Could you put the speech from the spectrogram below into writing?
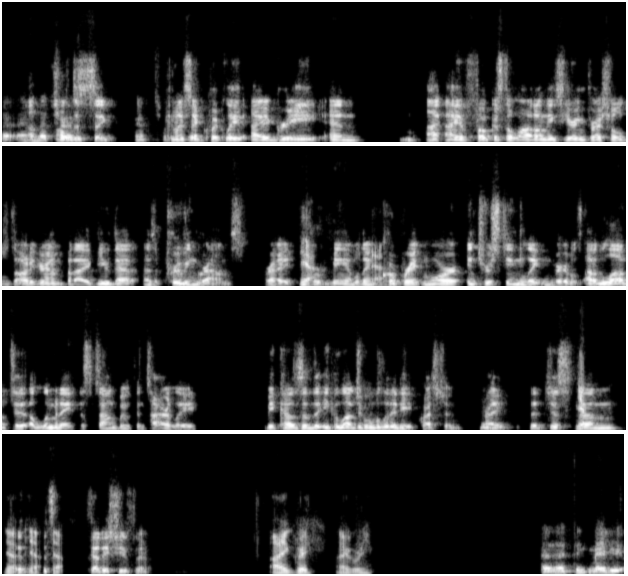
Uh, I'm not sure. I'll just say, Yeah, can I say quickly, I agree, and I, I have focused a lot on these hearing thresholds with audiogram, but I view that as a proving grounds, right? Yeah, For being able to yeah. incorporate more interesting latent variables. I would love to eliminate the sound booth entirely because of the ecological validity question, Mhm. right? That just, Yep. um, Yeah, it- yeah, it's yeah. got issues there. I agree. I agree. And I think maybe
